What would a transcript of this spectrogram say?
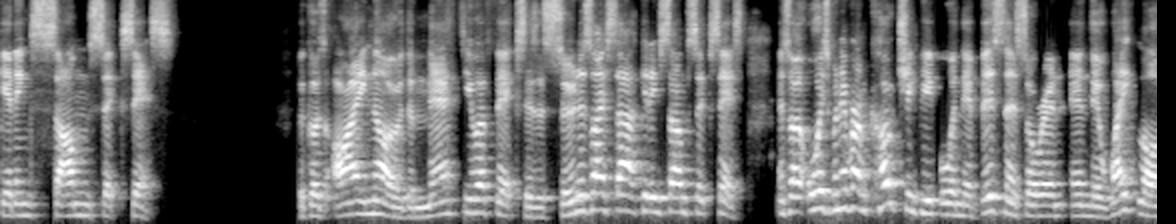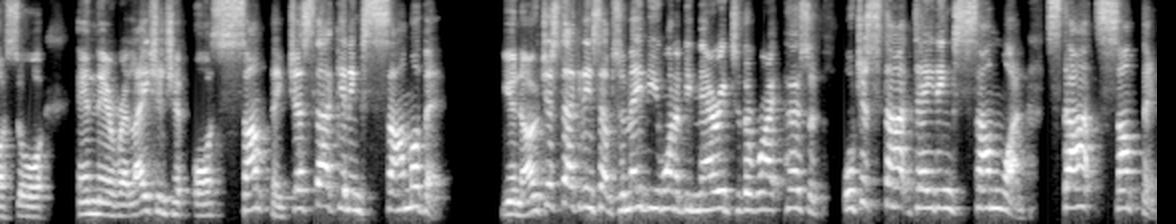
getting some success because I know the Matthew effect says as soon as I start getting some success, and so I always, whenever I'm coaching people in their business or in, in their weight loss or in their relationship or something, just start getting some of it, you know, just start getting some. So maybe you want to be married to the right person or just start dating someone, start something,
